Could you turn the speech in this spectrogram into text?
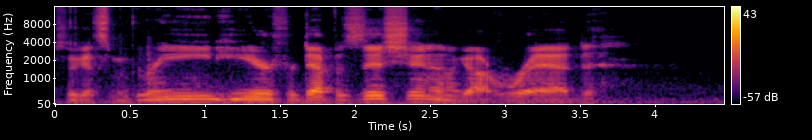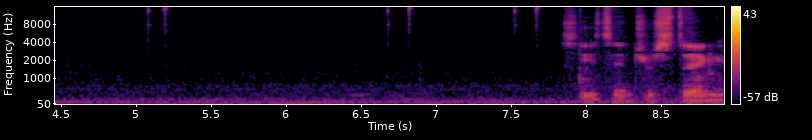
So we got some green here for deposition, and we got red. See, it's interesting.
